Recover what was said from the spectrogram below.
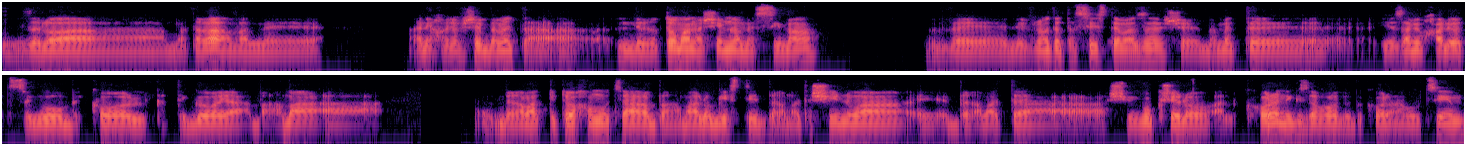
זה לא המטרה, אבל uh, אני חושב שבאמת uh, לרתום אנשים למשימה ולבנות את הסיסטם הזה, שבאמת uh, יזם יוכל להיות סגור בכל קטגוריה, ברמה, ברמת פיתוח המוצר, ברמה הלוגיסטית, ברמת השינוע, uh, ברמת השיווק שלו, על כל הנגזרות ובכל הערוצים.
